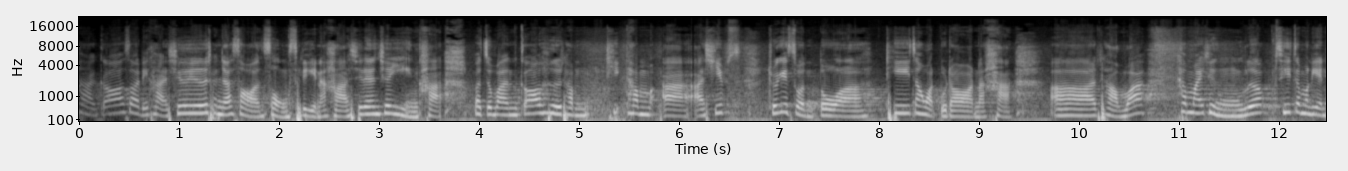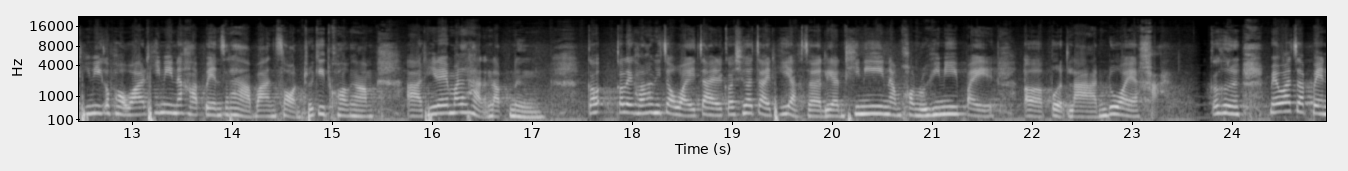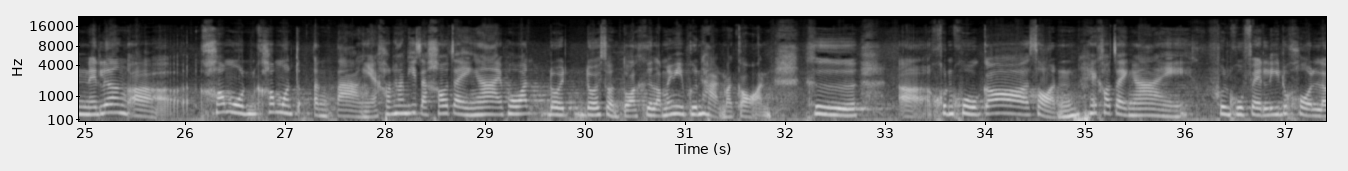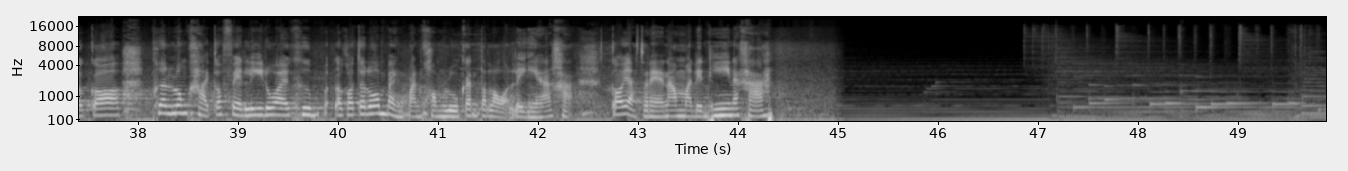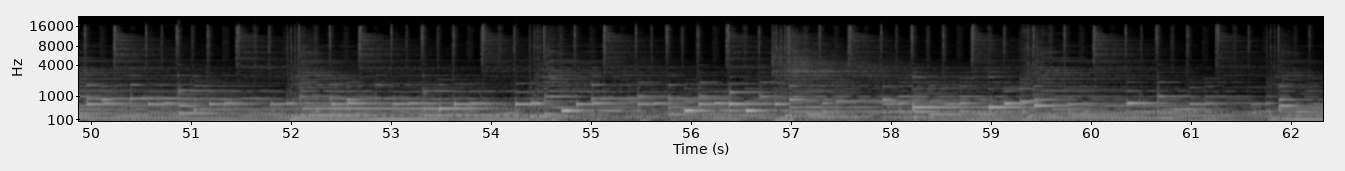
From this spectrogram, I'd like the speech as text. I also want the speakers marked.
Speaker 1: ค่ะก็สวัสดีค่ะ ชื่อธัญสอนสงสิรินะคะ ชื่อเล่นชื่อหญิงค่ะ ปัจจุบันก็คือทำที่ทำอาอาชีพธุรกิจส่วนตัวที่จังหวัดอุดรนะคะอ่าถามว่าทำไมถึงเลือกที่จะมาเรียนที่นี่ก็เพราะว่าที่นี่นะคะเป็นสถาบันสอนธุรกิจความงามอ่าที่ได้มาตรฐานอันดับหนึ่งก็ก็เลยค่อนข้างที่จะไว้ใจแล้วก็เชื่อใจที่อยากจะเรียนที่นี่นำความรู้ที่นี่ไปเอ่อเปิดร้านด้วยอะค่ะ ก็คือไม่ว่าจะเป็นในเรื่องอข้อมูลข้อมูลต่างๆเนี้ยค่อนข้างที่จะเข้าใจง่าย เพราะว่าโดยโดยส่วนตัวคือเราไม่มีพื้นฐานมาก่อน คือออคุณครูก็สอนให้เข้าใจง่าย คุณครูเฟรนลี่ทุกคน แล้วก็เพื่อนร่วมคลาสก็เฟรนลี่ด้วยคือเราก็จะร่วมแบ่งปันความรู้กันตลอดอะไรเงี้ยค่ะ ก็อยากจะแนะนำมาเรียนที่นี่นะคะ
Speaker 2: ค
